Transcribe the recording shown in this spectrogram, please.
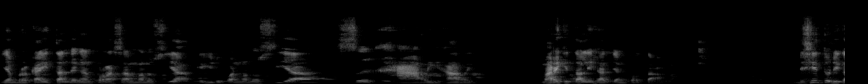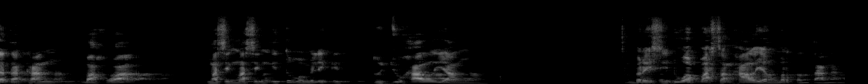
Yang berkaitan dengan perasaan manusia, kehidupan manusia sehari-hari. Mari kita lihat yang pertama. Di situ dikatakan bahwa masing-masing itu memiliki tujuh hal yang berisi dua pasang hal yang bertentangan.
